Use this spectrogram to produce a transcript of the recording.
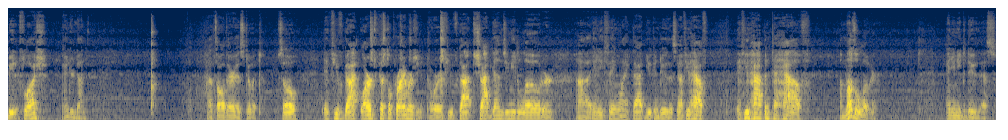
beat it flush, and you're done. That's all there is to it. So if you've got large pistol primers or if you've got shotguns you need to load or uh, anything like that, you can do this. Now if you have, if you happen to have a muzzle loader and you need to do this,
